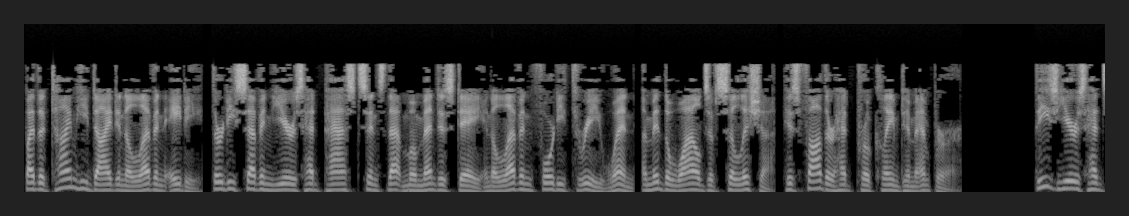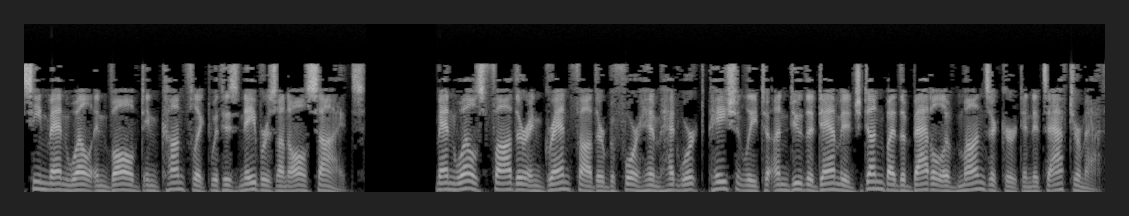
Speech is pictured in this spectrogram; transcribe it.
By the time he died in 1180, 37 years had passed since that momentous day in 1143 when, amid the wilds of Cilicia, his father had proclaimed him emperor. These years had seen Manuel involved in conflict with his neighbors on all sides. Manuel's father and grandfather before him had worked patiently to undo the damage done by the Battle of Manzikert and its aftermath.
